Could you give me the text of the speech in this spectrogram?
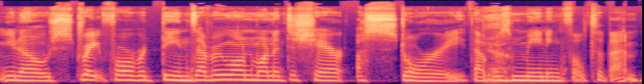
You know, straightforward themes. Everyone wanted to share a story that was meaningful to them.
